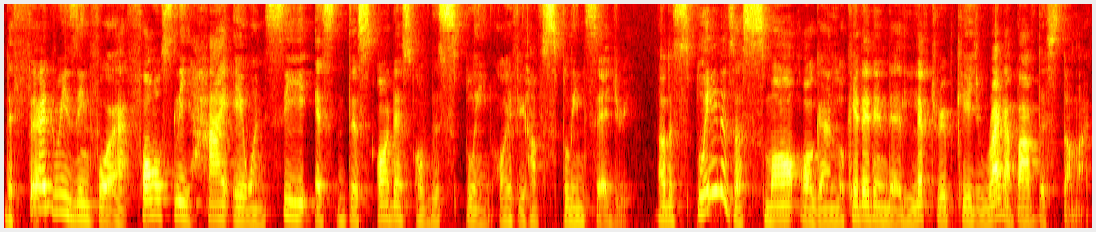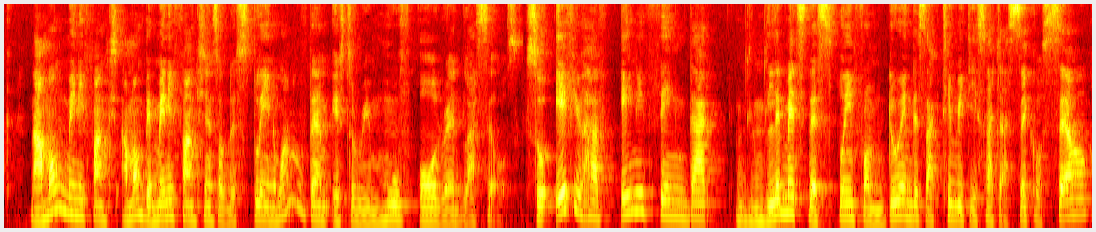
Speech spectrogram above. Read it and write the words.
The third reason for a falsely high A1C is disorders of the spleen or if you have spleen surgery. Now, the spleen is a small organ located in the left rib cage right above the stomach. Now, among, many among the many functions of the spleen, one of them is to remove old red blood cells. So if you have anything that limits the spleen from doing this activity, such as sickle cell,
